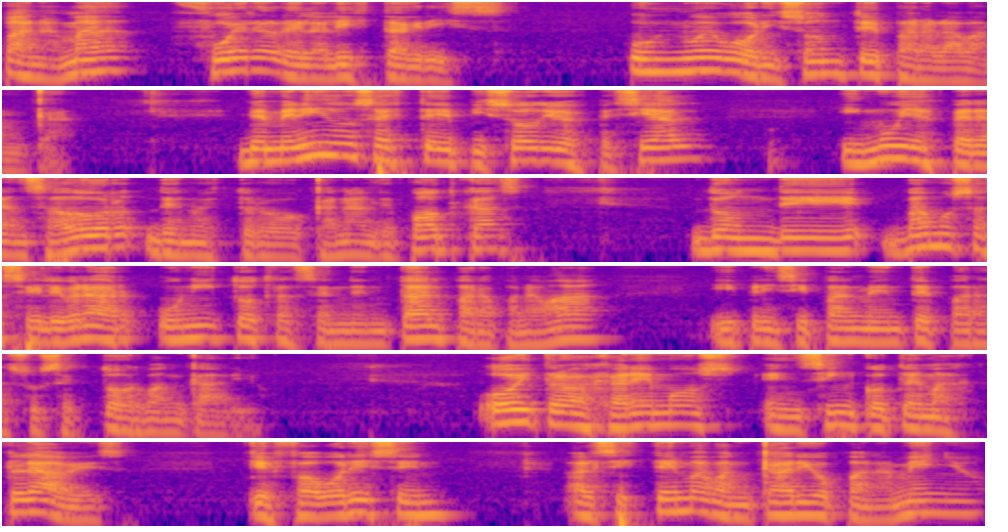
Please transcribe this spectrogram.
Panamá fuera de la lista gris. Un nuevo horizonte para la banca. Bienvenidos a este episodio especial y muy esperanzador de nuestro canal de podcast, donde vamos a celebrar un hito trascendental para Panamá y principalmente para su sector bancario. Hoy trabajaremos en cinco temas claves que favorecen al sistema bancario panameño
